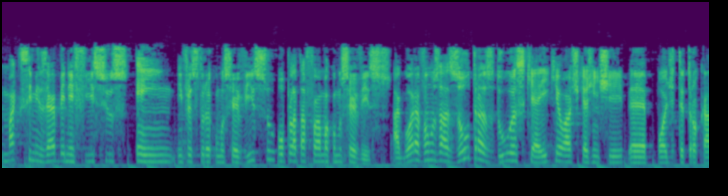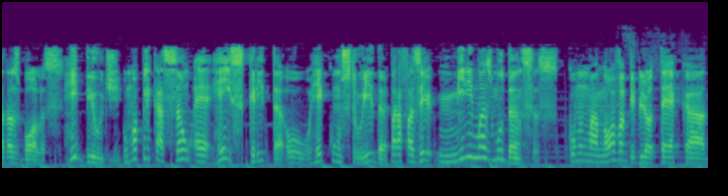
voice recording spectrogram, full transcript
maximizar benefícios em infraestrutura como serviço ou plataforma como serviço. Agora vamos às outras duas que é aí que eu acho que a gente é, pode ter trocado as bolas. Rebuild. Uma aplicação é reescrita ou reconstruída para fazer mínimas mudanças, como uma nova biblioteca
